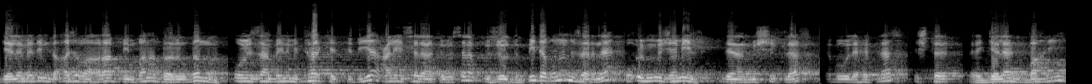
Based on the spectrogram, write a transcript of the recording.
Gelemedim de acaba Rabbim bana darıldı mı? O yüzden beni mi terk etti diye Aleyhisselatü Vesselam üzüldü. Bir de bunun üzerine o Ümmü Cemil denen müşrikler, Ebu Lehebler işte e, gelen vahyi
